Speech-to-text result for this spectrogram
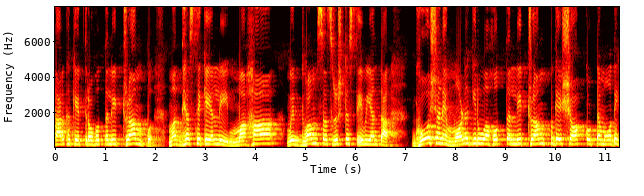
ತಾರಕಕ್ಕೆ ಎತ್ತಿರೋ ಹೊತ್ತಲ್ಲಿ ಟ್ರಂಪ್ ಮಧ್ಯಸ್ಥಿಕೆಯಲ್ಲಿ ಮಹಾ ವಿಧ್ವಂಸ ಸೃಷ್ಟಿಸ್ತೀವಿ ಅಂತ ಘೋಷಣೆ ಮೊಳಗಿರುವ ಹೊತ್ತಲ್ಲಿ ಟ್ರಂಪ್ಗೆ ಶಾಕ್ ಕೊಟ್ಟ ಮೋದಿ.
